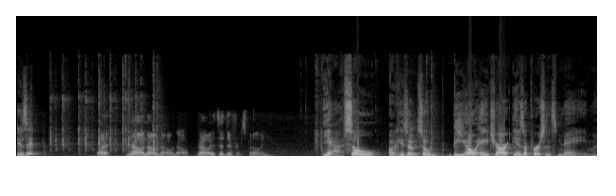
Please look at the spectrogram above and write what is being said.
is it? What? No, no, no, no, no. It's a different spelling. Yeah. So okay. So so B O H R is a person's name,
